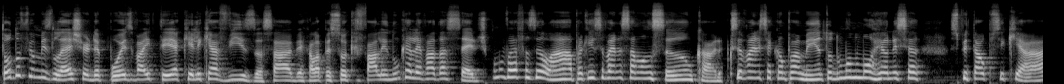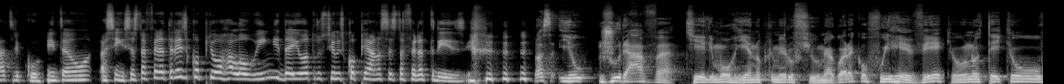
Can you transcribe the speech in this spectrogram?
Todo filme slasher depois vai ter aquele que avisa, sabe? Aquela pessoa que fala fala e nunca é levado a sério. Tipo, não vai fazer lá. Pra que você vai nessa mansão, cara? Por que você vai nesse acampamento? Todo mundo morreu nesse hospital psiquiátrico. Então, assim, Sexta-feira 13 copiou Halloween e daí outros filmes copiaram Sexta-feira 13. Nossa, e eu jurava que ele morria no primeiro filme. Agora que eu fui rever, que eu notei que eu,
